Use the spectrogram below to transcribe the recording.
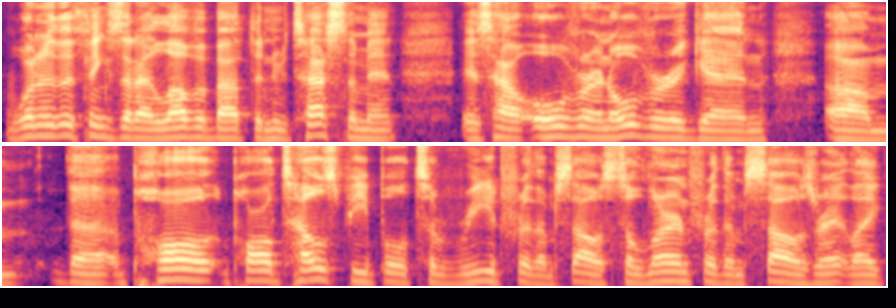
one of the things that I love about the New Testament is how over and over again um, the Paul Paul tells people to read for themselves, to learn for themselves, right? Like,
